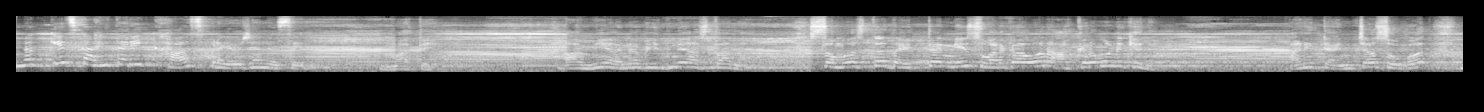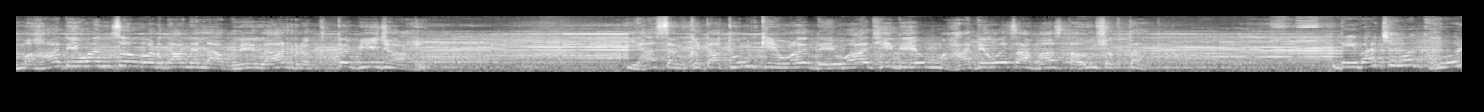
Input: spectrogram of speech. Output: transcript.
नक्कीच काहीतरी खास प्रयोजन असेल. माते आम्ही अनभिज्ञ असताना समस्त दैत्यांनी स्वर्गावर आक्रमण केलं. आणि त्यांच्यासोबत महादेवांचं वरदान लाभलेला रक्तबीज आहे. या संकटातून केवळ देवाधिदेव महादेवच आभास तारू शकतात. देवाच्या घोर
